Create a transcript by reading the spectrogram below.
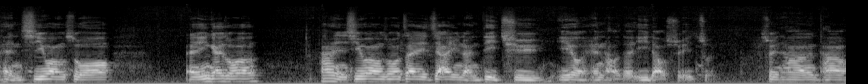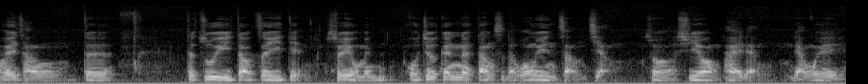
很希望说，呃，应该说。他很希望说，在嘉云南地区也有很好的医疗水准，所以他他非常的的注意到这一点，所以我们我就跟那当时的翁院长讲说，希望派两两位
